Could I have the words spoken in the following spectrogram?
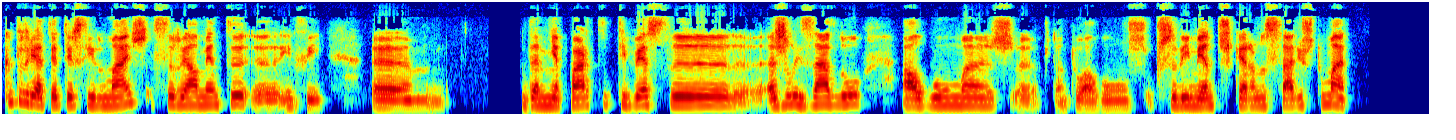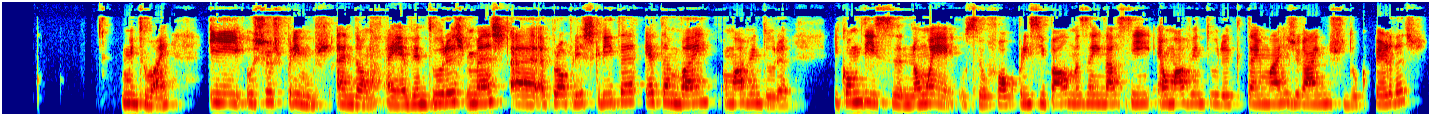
que poderia até ter sido mais se realmente, uh, enfim, uh, da minha parte tivesse agilizado algumas, portanto, alguns procedimentos que eram necessários tomar. Muito bem. E os seus primos andam em aventuras, mas a própria escrita é também uma aventura. E como disse, não é o seu foco principal, mas ainda assim é uma aventura que tem mais ganhos do que perdas?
